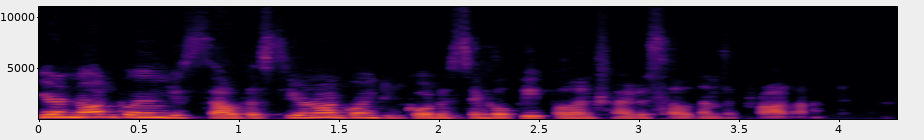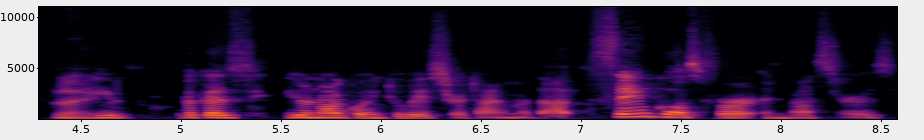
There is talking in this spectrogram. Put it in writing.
You're not going to sell this you're not going to go to single people and try to sell them the product. Right. You, because you're not going to waste your time with that same goes for investors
